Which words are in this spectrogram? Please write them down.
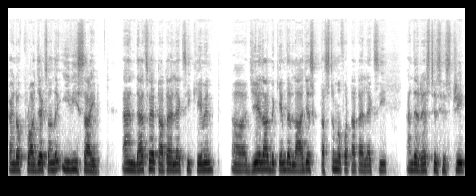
kind of projects on the EV side. And that's where Tata Elxsi came in. Uh, became the largest customer for Tata Elxsi, and the rest is history.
